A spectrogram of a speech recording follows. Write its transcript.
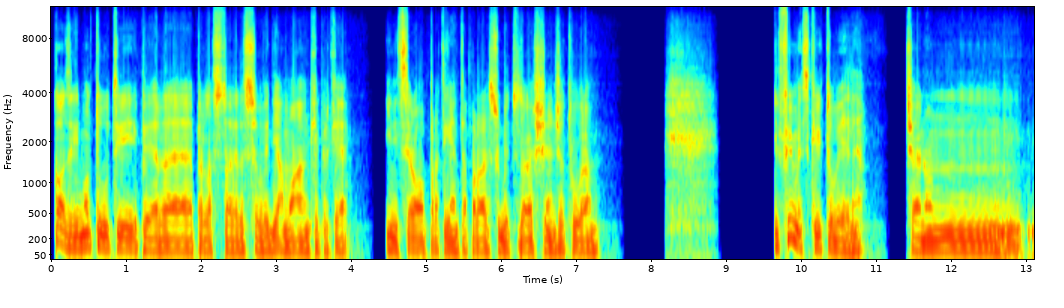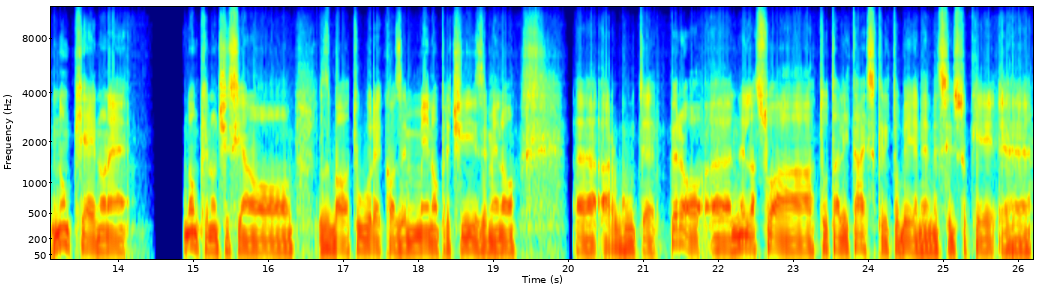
Cose molto utili per, per la storia, adesso vediamo anche perché inizierò praticamente a parlare subito della sceneggiatura. Il film è scritto bene, cioè non, non che non è non che non ci siano sbavature, cose meno precise, meno eh, argute, però eh, nella sua totalità è scritto bene, nel senso che eh,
